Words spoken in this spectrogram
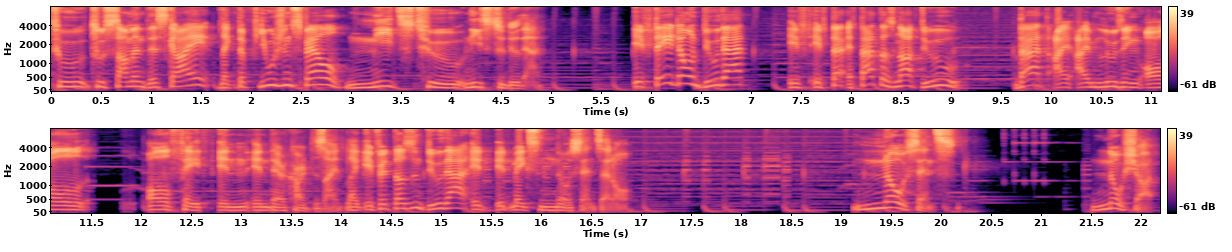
to to summon this guy. Like the fusion spell needs to needs to do that. If they don't do that, if if that if that does not do that I I'm losing all all faith in in their card design. Like if it doesn't do that, it it makes no sense at all. No sense. No shot.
